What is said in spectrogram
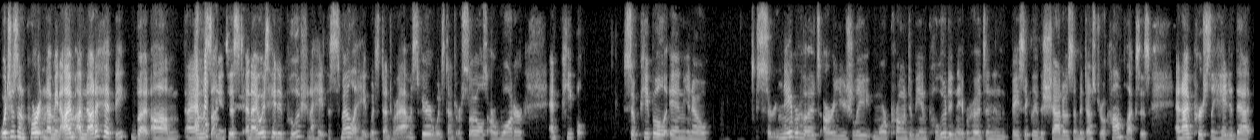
Which is important. I mean, I'm I'm not a hippie, but um, I am a scientist, and I always hated pollution. I hate the smell. I hate what's done to our atmosphere, what's done to our soils, our water, and people. So people in you know certain neighborhoods are usually more prone to be in polluted neighborhoods and in basically the shadows of industrial complexes. And I personally hated that,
